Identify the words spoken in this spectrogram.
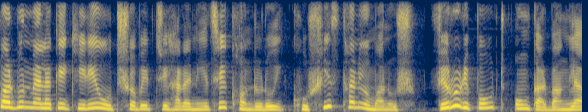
পার্বণ মেলাকে ঘিরে উৎসবের চেহারা নিয়েছে খণ্ডরুই খুশি স্থানীয় মানুষ। ফেরো রিপোর্ট ওঙ্কার বাংলা।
